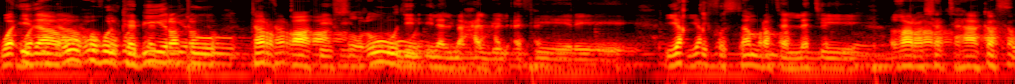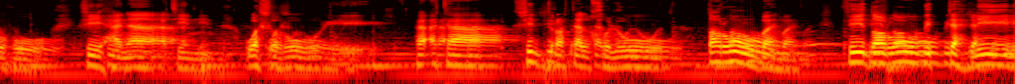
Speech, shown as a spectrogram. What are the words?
وإذا روحه الكبيرة ترقى في صعود إلى المحل الأثير. يقطف الثمرة التي غرستها كفه في هناءة وسرور. فأتى سدرة الخلود طروبا في ضروب التهليل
